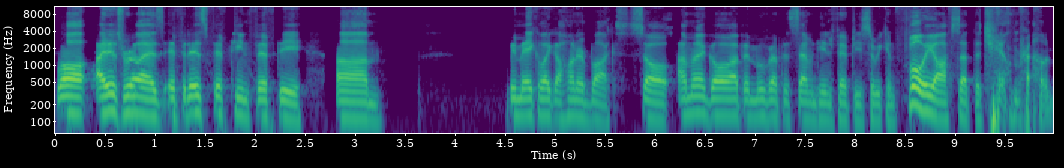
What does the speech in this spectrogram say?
Well, I just realized if it is 1550, um, we make like a hundred bucks. So I'm gonna go up and move up to 1750 so we can fully offset the Jaylen Brown.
